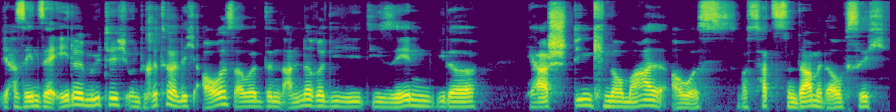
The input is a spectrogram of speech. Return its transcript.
ja, sehen sehr edelmütig und ritterlich aus, aber dann andere, die, die sehen wieder ja stinknormal aus. Was hat es denn damit auf sich?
